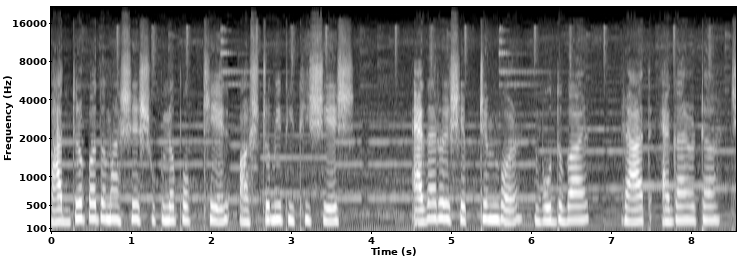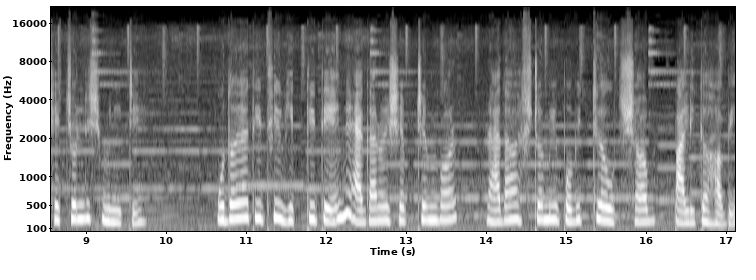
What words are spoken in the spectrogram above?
ভাদ্রপদ মাসের শুক্লপক্ষের অষ্টমী তিথি শেষ, এগারোই সেপ্টেম্বর বুধবার রাত এগারোটা ছেচল্লিশ মিনিটে। উদয়া তিথির ভিত্তিতে এগারোই সেপ্টেম্বর রাধা অষ্টমীর পবিত্র উৎসব পালিত হবে।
